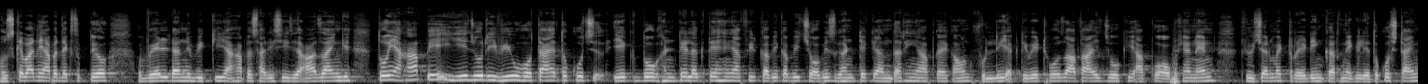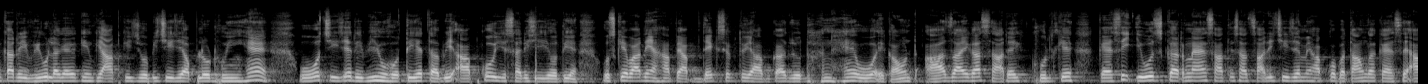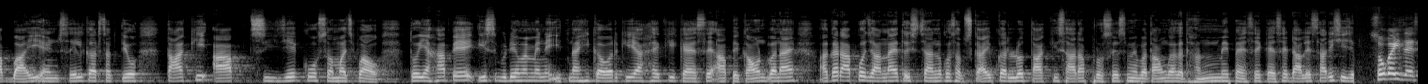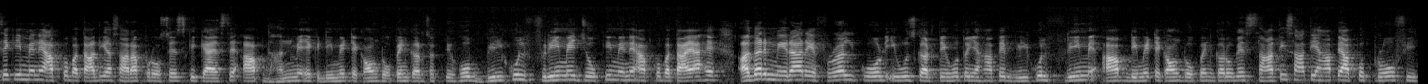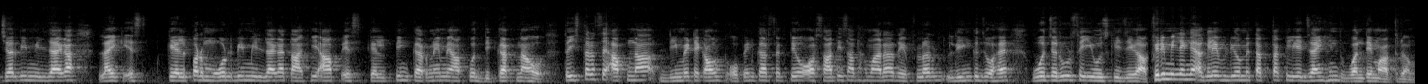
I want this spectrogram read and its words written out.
उसके बाद यहाँ पे देख सकते हो वेल डन विक्की यहाँ पे सारी चीज़ें आ जाएँगी। तो यहाँ पे ये जो रिव्यू होता है तो कुछ एक दो घंटे लगते हैं या फिर कभी कभी चौबीस घंटे के अंदर ही आपका अकाउंट फुल्ली एक्टिवेट हो जाता है, जो कि आपको ऑप्शन एंड फ्यूचर में ट्रेडिंग करने के लिए। तो कुछ टाइम का रिव्यू लगेगा, क्योंकि आपकी जो भी चीज़ें अपलोड हुई हैं, वो चीज़ें रिव्यू होती है, तभी आपको ये सारी चीज़ें होती हैं। उसके बाद यहाँ पर आप देख सकते हो आपका जो धन है, वो अकाउंट आ जाएगा सारे खुल के। कैसे यूज़ करना है, साथ ही साथ सारी चीज़ें मैं आपको बताऊँगा, कैसे आप बाई एंड सेल कर सकते हो। ताकि आप चीज़ें को समझ पाओ। तो यहाँ पे इस वीडियो में मैंने इतना ही कवर किया है कि कैसे आप अकाउंट बनाएँ। अगर आपको जानना है तो इस चैनल को सब्सक्राइब कर लो ताकि सारा प्रोसेस मैं बताऊँगा धन में पैसे कैसे डाले, सारी चीज़ें। सो गई जैसे कि मैंने आपको बता दिया सारा प्रोसेस कि कैसे आप धन में एक डीमेट अकाउंट ओपन कर सकते हो बिल्कुल फ्री में, जो कि मैंने आपको बताया है। अगर मेरा रेफरल कोड यूज़ करते हो तो यहाँ पे बिल्कुल फ्री में आप डीमेट अकाउंट ओपन करोगे। साथ ही साथ यहाँ पे आपको प्रो फीचर भी मिल जाएगा लाइक स्केल्पर मोड भी मिल जाएगा ताकि आप स्केल्पिंग करने में आपको दिक्कत ना हो। तो इस तरह से अपना डीमेट अकाउंट ओपन कर सकते हो और साथ ही साथ हमारा रेफरल लिंक जो है, वो ज़रूर से यूज़ कीजिएगा। फिर मिलेंगे अगले वीडियो में, तब तक लिए जय हिंद, वंदे मातरम।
